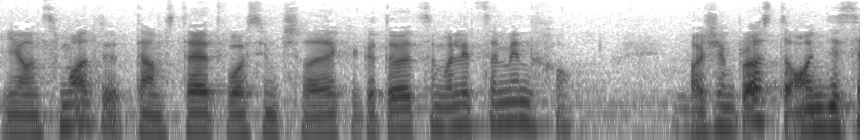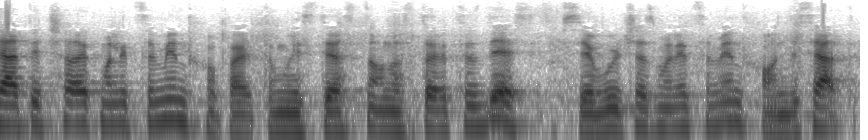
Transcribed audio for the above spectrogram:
и он смотрит, там стоят восемь человек и готовятся молиться Минху. Очень просто, он десятый человек молится Минху, поэтому, естественно, он остается здесь. Все будут сейчас молиться Минху, он десятый.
